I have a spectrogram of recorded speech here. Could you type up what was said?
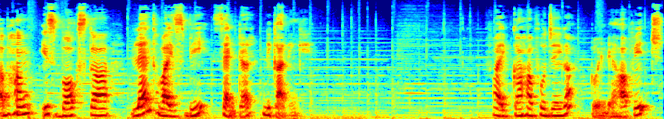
अब हम इस बॉक्स का लेंथ वाइज भी सेंटर निकालेंगे। फाइव का हाफ़ हो जाएगा टू एंड हाफ़ इंच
